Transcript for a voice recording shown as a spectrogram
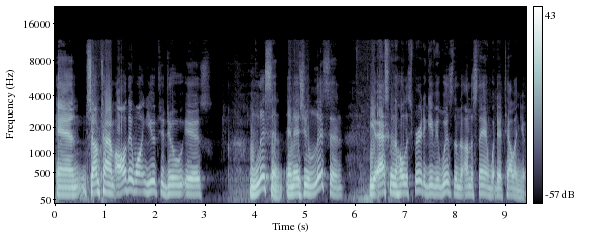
And sometimes all they want you to do is listen. And as you listen, you're asking the Holy Spirit to give you wisdom to understand what they're telling you.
